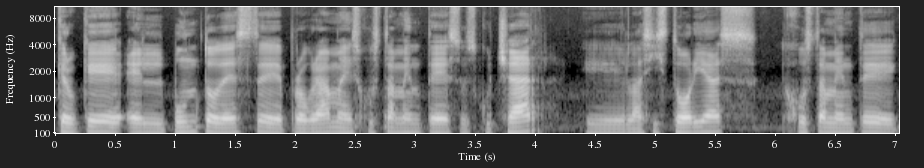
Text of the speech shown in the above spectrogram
creo que el punto de este programa es justamente eso, escuchar eh, las historias, justamente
